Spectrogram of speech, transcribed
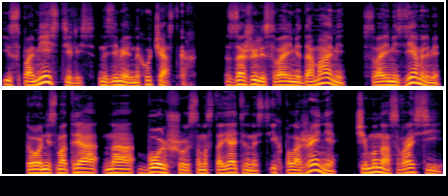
испоместились на земельных участках, зажили своими домами, своими землями, то, несмотря на большую самостоятельность их положения, чем у нас в России,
